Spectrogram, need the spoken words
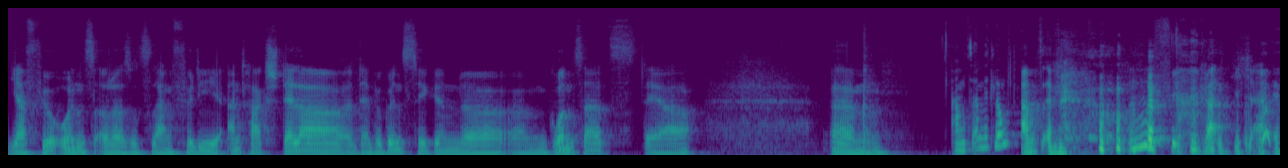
ja für uns oder sozusagen für die Antragsteller der begünstigende ähm, Grundsatz der ähm, Amtsermittlung? Amtsermittlung, mir gerade nicht ein,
